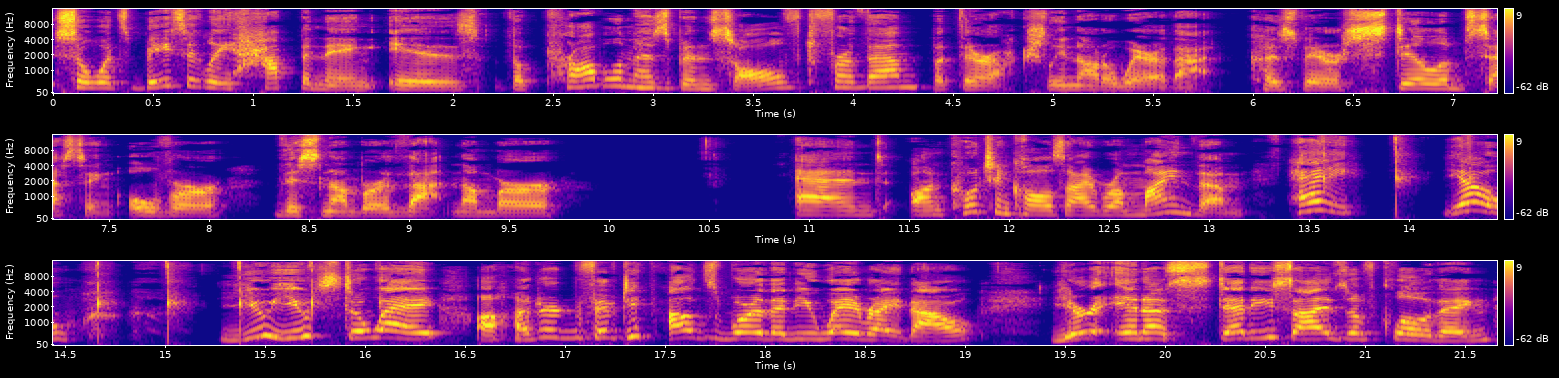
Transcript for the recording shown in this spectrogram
So what's basically happening is the problem has been solved for them, but they're actually not aware of that because they're still obsessing over this number, that number. And on coaching calls, I remind them, Hey, yo, you used to weigh 150 pounds more than you weigh right now. You're in a steady size of clothing.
